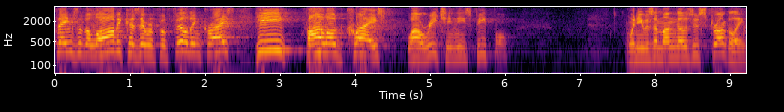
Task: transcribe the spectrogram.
things of the law because they were fulfilled in Christ, he followed Christ while reaching these people when he was among those who struggling.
